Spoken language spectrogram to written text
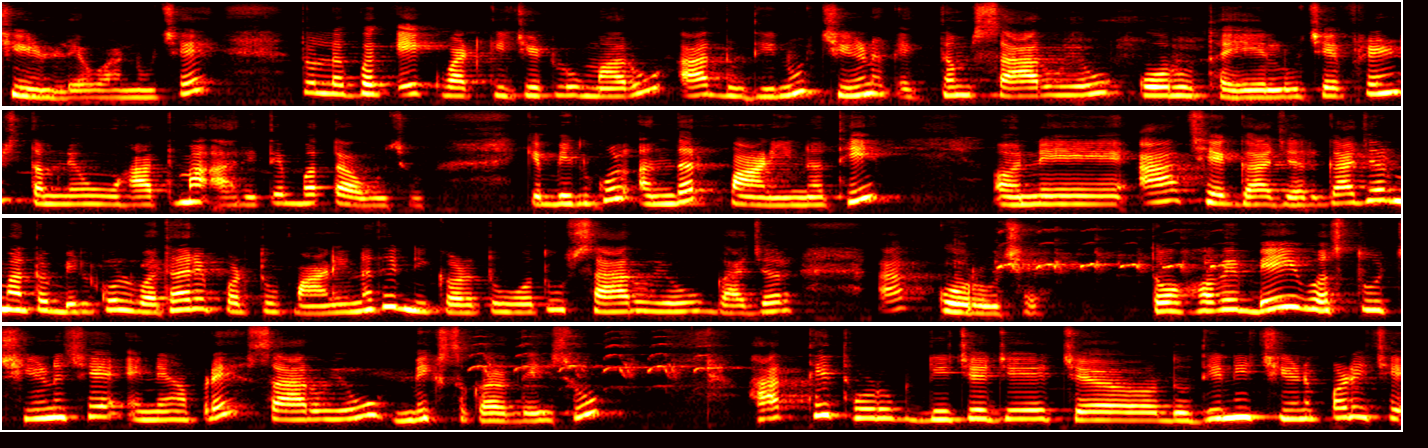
છીણ લેવાનું છે. તો લગભગ એક વાટકી જેટલું મારું આ દૂધીનું છીણ એકદમ સારું એવું કોરું થયેલું છે. ફ્રેન્ડ્સ, તમને હું હાથમાં આ રીતે બતાવું છું કે બિલકુલ અંદર પાણી નથી અને આ છે ગાજર. ગાજરમાં તો બિલકુલ વધારે પડતું પાણી નથી નીકળતું હોતું, સારું એવું ગાજર આ કોરું છે. તો હવે બે વસ્તુ છીણ છે, એને આપણે સારું એવું મિક્સ કરી દઈશું. હાથથી થોડુંક નીચે જે દૂધીની છીણ પડી છે,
